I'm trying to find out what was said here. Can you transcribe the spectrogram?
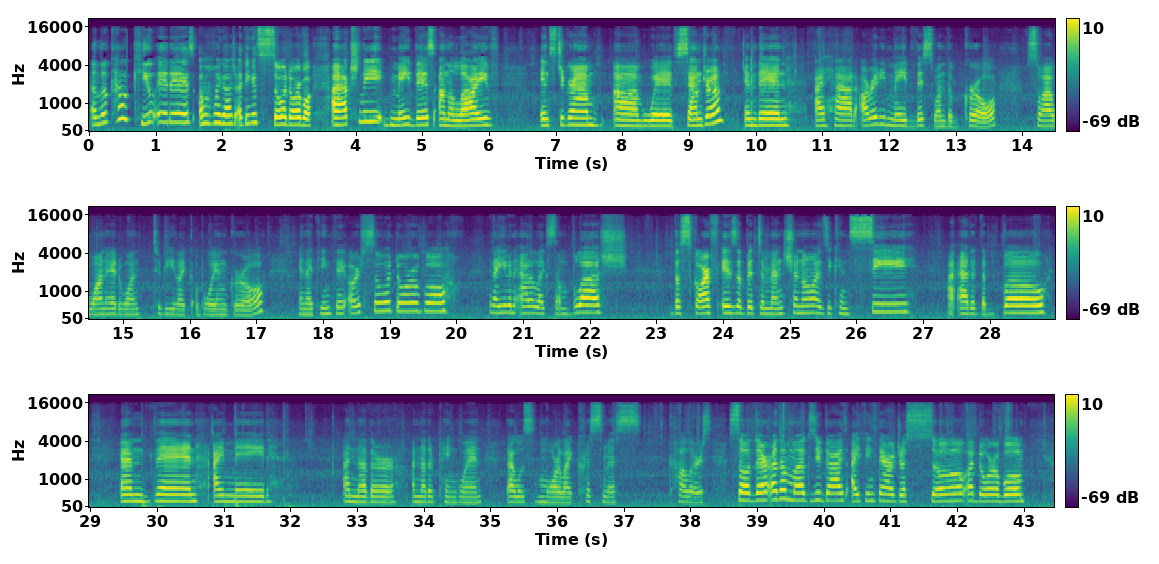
And look how cute it is. Oh my gosh, I think it's so adorable. I actually made this on a live Instagram um, with Sandra. And then I had already made this one, the girl. So I wanted one to be like a boy and girl. And I think they are so adorable. And I even added like some blush. The scarf is a bit dimensional as you can see. I added the bow. And then I made another another penguin that was more like Christmas colors. So there are the mugs, you guys. I think they are just so adorable.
